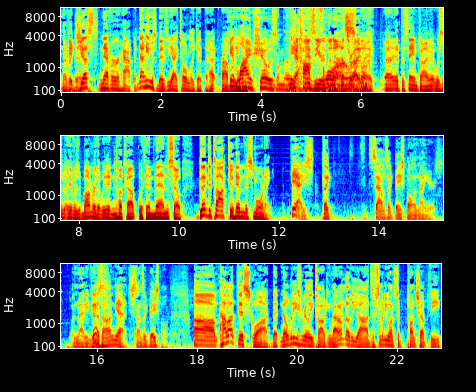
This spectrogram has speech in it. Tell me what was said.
Never it did. just never happened. Now he was busy. I totally get that. He Probably had even live shows on the Yeah, top busier floor. than us, or whatever. but uh, at the same time, it was it was a bummer that we didn't hook up with him then. So good to talk to him this morning. Yeah, he's like, it sounds like baseball in my ears. When Matty V is on, yeah, it sounds like baseball. Um, how about this squad that nobody's really talking about? I don't know the odds. If somebody wants to punch up the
